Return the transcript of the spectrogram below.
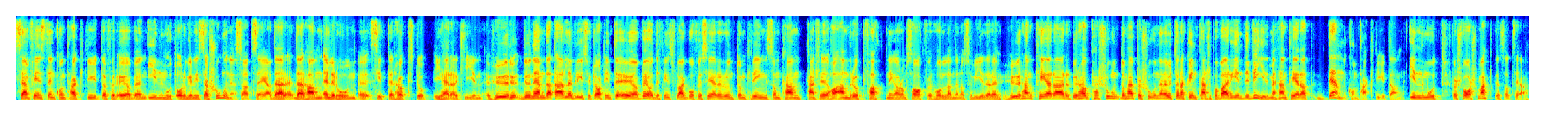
Sen finns det en kontaktyta för ÖBen in mot organisationen så att säga, där, där han eller hon eh, sitter högst upp i hierarkin. Hur, du, du, nämnde att alla blir såklart inte ÖB och det finns flaggofficerare runt omkring som kan kanske ha andra uppfattningar om sakförhållanden och så vidare. Hur hanterar, hur har person, de här personerna, utan att gå in kanske på varje individ, men hanterat den kontaktytan in mot Försvarsmakten så att säga?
